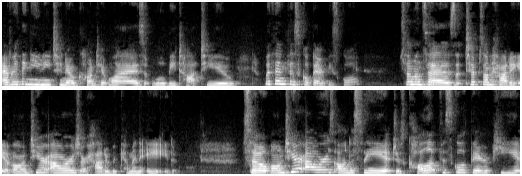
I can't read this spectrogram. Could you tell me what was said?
everything you need to know content-wise will be taught to you within physical therapy school. Someone says, tips on how to get volunteer hours or how to become an aide. So volunteer hours, honestly, just call up physical therapy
